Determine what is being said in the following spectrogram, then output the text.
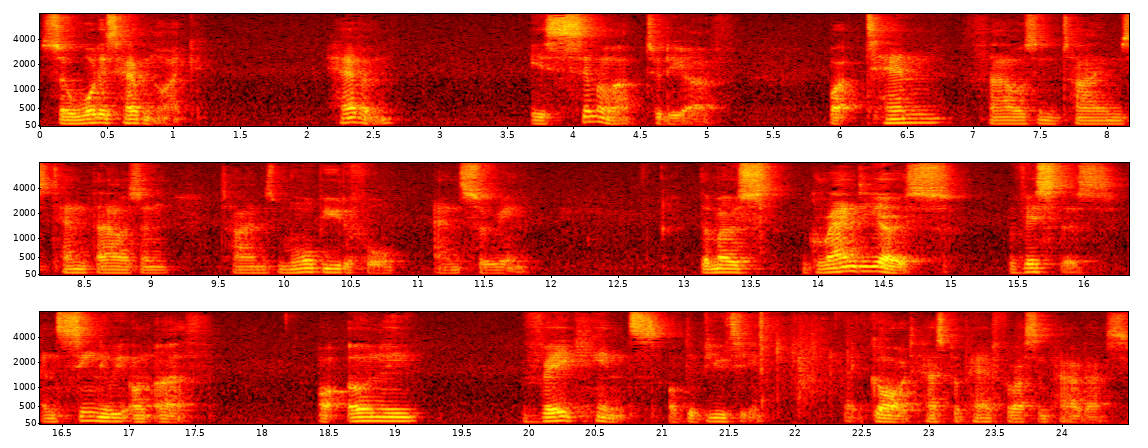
So, what is heaven like? Heaven is similar to the earth, but 10,000 times 10,000 times more beautiful and serene. The most grandiose vistas and scenery on earth are only vague hints of the beauty that God has prepared for us in paradise.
